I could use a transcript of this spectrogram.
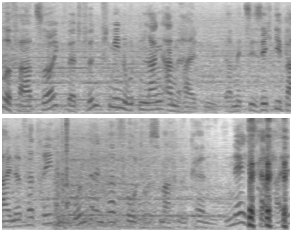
Tourfahrzeug wird fünf Minuten lang anhalten, damit Sie sich die Beine vertreten und ein paar Fotos machen können. Nächster Halt,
